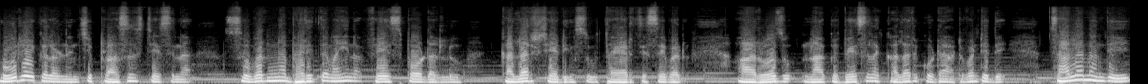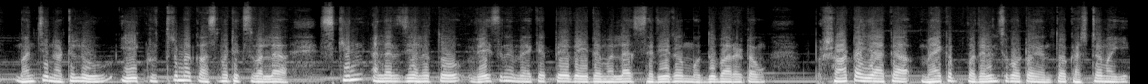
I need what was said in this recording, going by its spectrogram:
పూరేకల నుంచి ప్రాసెస్ చేసిన సువర్ణ భరితమైన ఫేస్ పౌడర్లు కలర్ షేడింగ్స్ తయారు చేసేవాడు. ఆ రోజు నాకు వేసిన కలర్ కూడా అటువంటిదే. చాలామంది మంచి నటులు ఈ కృత్రిమ కాస్మెటిక్స్ వల్ల స్కిన్ అలర్జీలతో వేసిన మేకప్ వేయడం వల్ల శరీరం మొద్దుబారటం షార్ట్ అయ్యాక మేకప్ వదిలించుకోవటం ఎంతో కష్టమయ్యి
